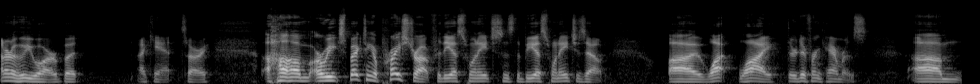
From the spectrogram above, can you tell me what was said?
I don't know who you are, but I can't. Sorry. Um, are we expecting a price drop for the S1H since the BS1H is out? Uh, why? Why? They're different cameras. Um,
